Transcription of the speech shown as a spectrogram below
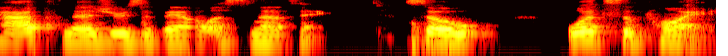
half measures avail us nothing. So what's the point?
